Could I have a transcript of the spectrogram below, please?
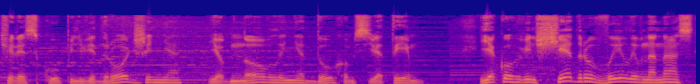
через купіль відродження і обновлення Духом Святим, якого Він щедро вилив на нас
